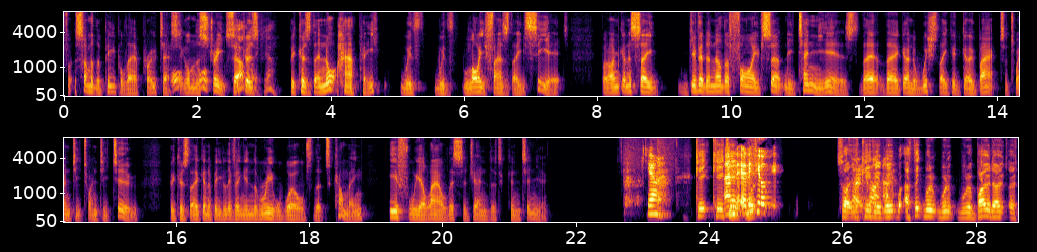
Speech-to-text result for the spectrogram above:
for some of the people there protesting Oh, on the oh, street certainly, because yeah. because they're not happy with with life as they see it. But I'm going to say, give it another five, certainly ten years, they're they're going to wish they could go back to 2022 because they're going to be living in the real world that's coming if we allow this agenda to continue. Yeah. Kate, Katie, And, and if would- you're, Sorry, Katie, we, I think we're, we're, we're about out of,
